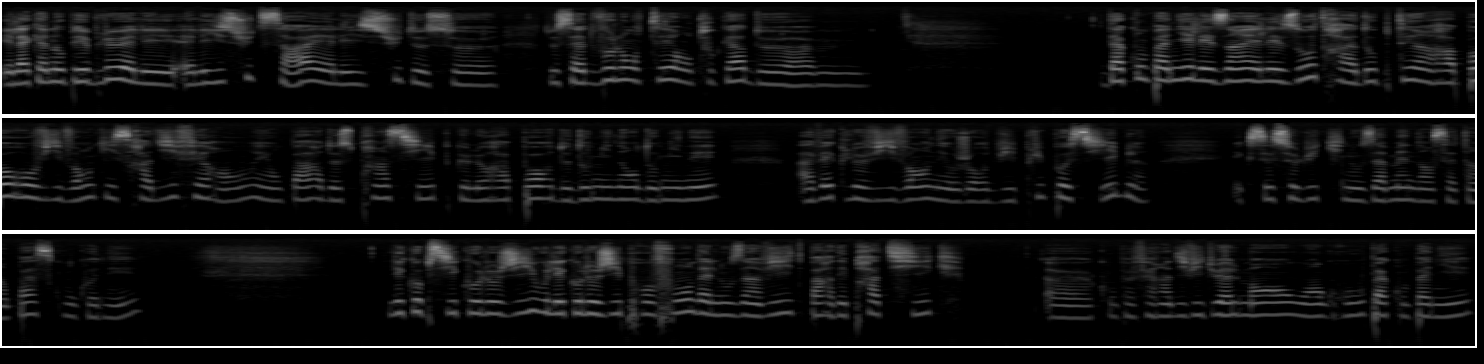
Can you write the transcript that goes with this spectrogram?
Et la canopée bleue, elle est, issue de ça, et elle est issue de, ce, de cette volonté, en tout cas, de, euh, d'accompagner les uns et les autres à adopter un rapport au vivant qui sera différent. Et on part de ce principe que le rapport de dominant-dominé avec le vivant n'est aujourd'hui plus possible et que c'est celui qui nous amène dans cette impasse qu'on connaît. L'écopsychologie ou l'écologie profonde, elle nous invite par des pratiques euh, qu'on peut faire individuellement ou en groupe, accompagnées,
